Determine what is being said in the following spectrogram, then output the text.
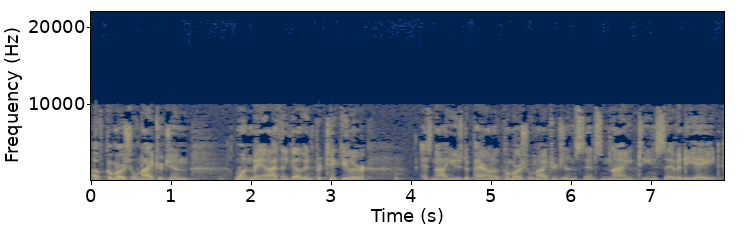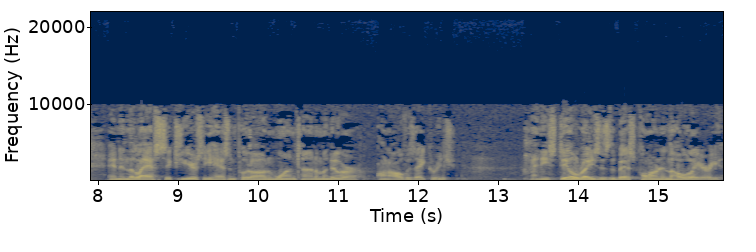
of commercial nitrogen. One man I think of in particular has not used a pound of commercial nitrogen since 1978, and in the last six years he hasn't put on one ton of manure on all of his acreage. And he still raises the best corn in the whole area.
